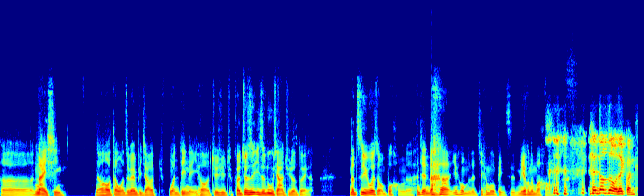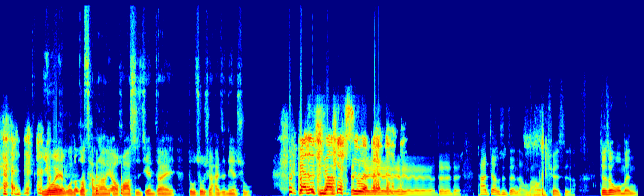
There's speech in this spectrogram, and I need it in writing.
呃耐心，然后等我这边比较稳定了以后，继续反正就是一直录下去就对了。那至于为什么不红呢？很简单，因为我们的节目品质没有那么好，都是我在观看，因为我都说常常要花时间在督促小孩子念书。不要再提到念书了。有有有有有有有有有，对对对，他这样是正常发挥，确实了。就是说，我们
